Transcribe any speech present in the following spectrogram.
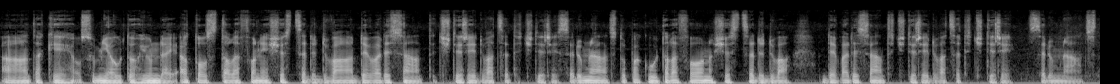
a taky osobní auto Hyundai Atos. Telefon je 602 94 24 17. Opakuju telefon 602 94 24 17.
